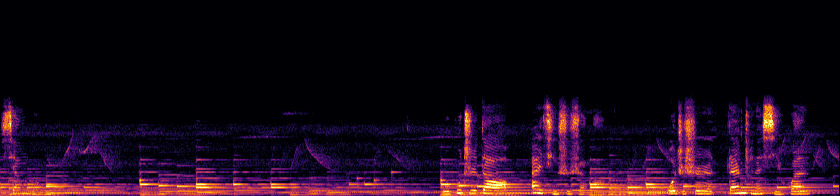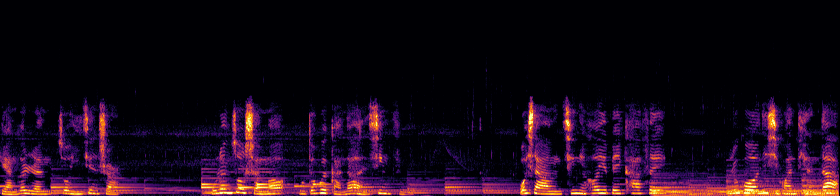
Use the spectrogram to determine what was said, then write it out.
相融。我不知道爱情是什么，我只是单纯的喜欢两个人做一件事儿。无论做什么，我都会感到很幸福。我想请你喝一杯咖啡，如果你喜欢甜的，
